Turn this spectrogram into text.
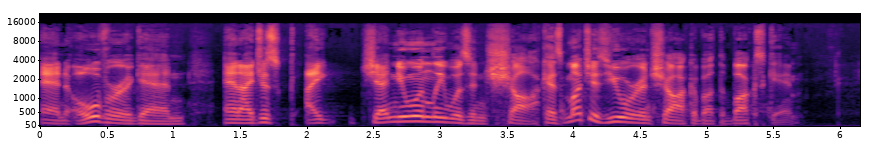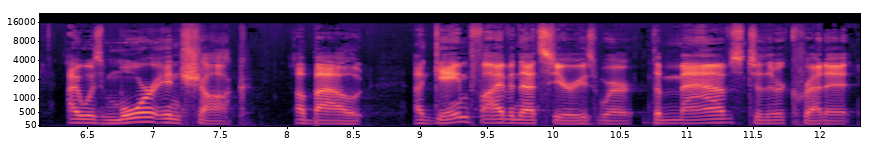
and over again and I just I genuinely was in shock. As much as you were in shock about the Bucks game, I was more in shock about a game five in that series where the Mavs, to their credit,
